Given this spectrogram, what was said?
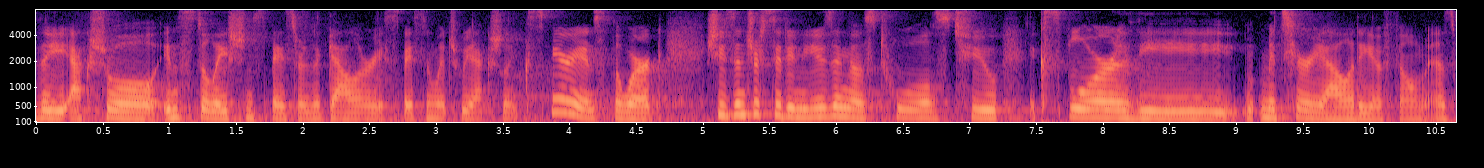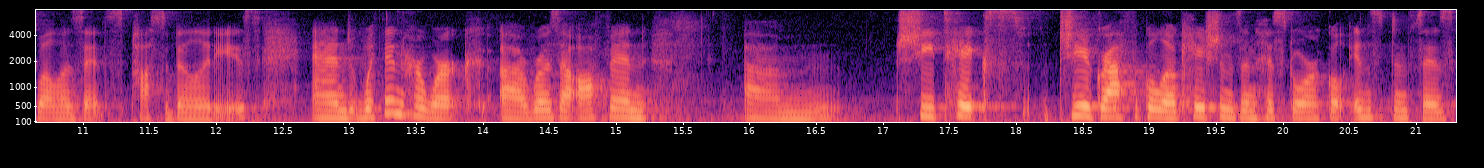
the actual installation space or the gallery space in which we actually experience the work, she's interested in using those tools to explore the materiality of film as well as its possibilities. And within her work, uh, Rosa often um, she takes geographical locations and historical instances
